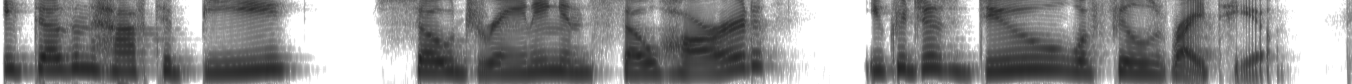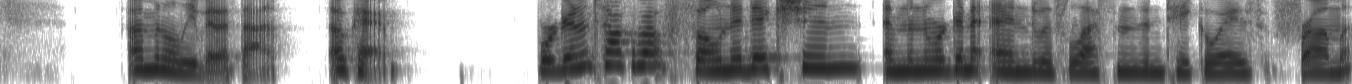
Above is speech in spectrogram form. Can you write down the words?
it doesn't have to be so draining and so hard. You could just do what feels right to you. I'm going to leave it at that. Okay. We're going to talk about phone addiction and then we're going to end with lessons and takeaways from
